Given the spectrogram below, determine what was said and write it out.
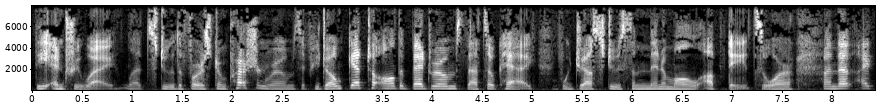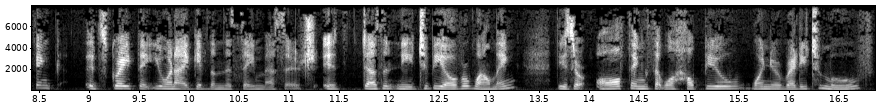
the entryway. Let's do the first impression rooms. If you don't get to all the bedrooms, that's okay. If we just do some minimal updates or, and that I think it's great that you and I give them the same message. It doesn't need to be overwhelming. These are all things that will help you when you're ready to move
